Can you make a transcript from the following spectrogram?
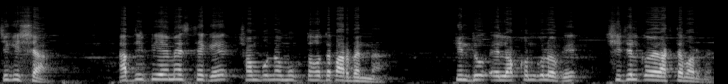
চিকিৎসা। আপনি পিএমএস থেকে সম্পূর্ণ মুক্ত হতে পারবেন না। কিন্তু এই লক্ষণগুলোকে শিথিল করে রাখতে পারবেন।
